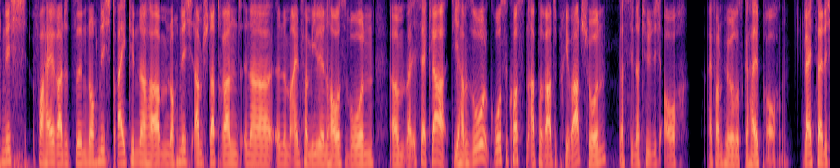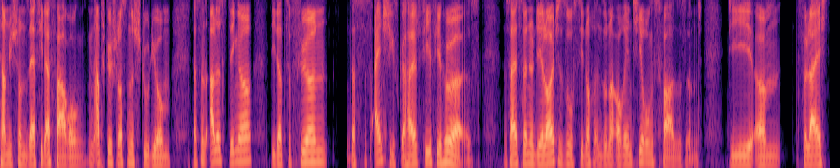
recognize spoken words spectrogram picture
nicht verheiratet sind, noch nicht drei Kinder haben, noch nicht am Stadtrand in, einer, in einem Einfamilienhaus wohnen, ähm, weil ist ja klar, die haben so große Kostenapparate privat schon, dass sie natürlich auch einfach ein höheres Gehalt brauchen. Gleichzeitig haben die schon sehr viel Erfahrung, ein abgeschlossenes Studium. Das sind alles Dinge, die dazu führen, dass das Einstiegsgehalt viel, viel höher ist. Das heißt, wenn du dir Leute suchst, die noch in so einer Orientierungsphase sind, die ähm, vielleicht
